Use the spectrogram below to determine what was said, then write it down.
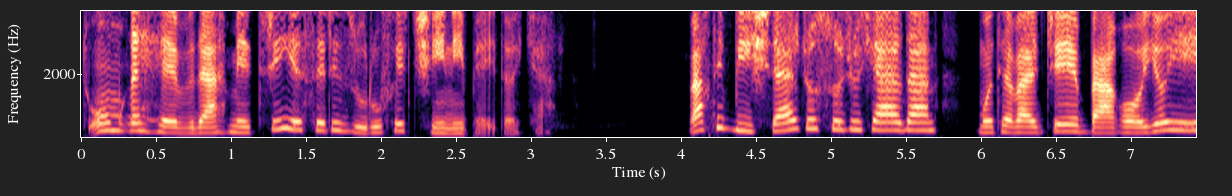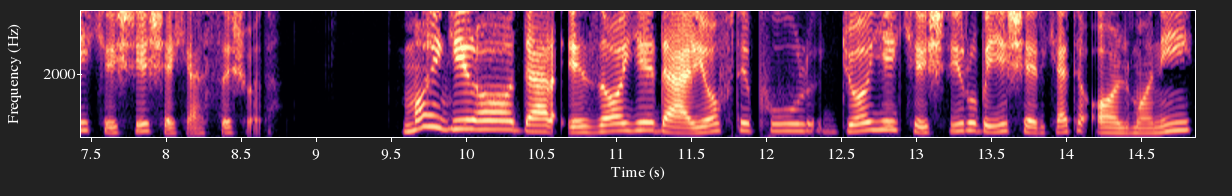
تو عمق 17 متری یه سری ظروف چینی پیدا کرد. وقتی بیشتر جستجو کردن متوجه بقایای یک کشتی شکسته شدن. ماهیگیرها در ازای دریافت پول جای کشتی رو به یه شرکت آلمانی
